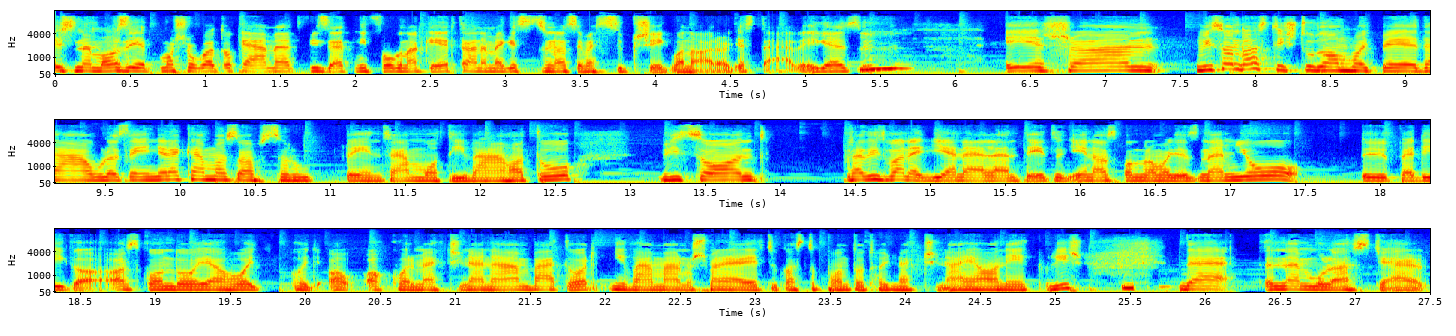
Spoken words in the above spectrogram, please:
és nem azért mosogatok el, mert fizetni fognak érte, hanem egészen azért, mert szükség van arra, hogy ezt elvégezzük. Mm-hmm. És um, viszont azt is tudom, hogy például az én gyerekem az abszolút pénzem motiválható, viszont tehát itt van egy ilyen ellentét, hogy én azt gondolom, hogy ez nem jó, ő pedig azt gondolja, hogy, hogy a, akkor megcsinálnám, bátor, nyilván már most már elértük azt a pontot, hogy megcsinálja a nélkül is, de nem mulasztja el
